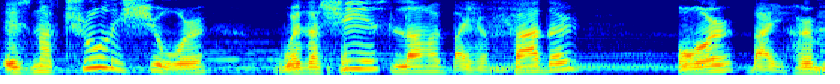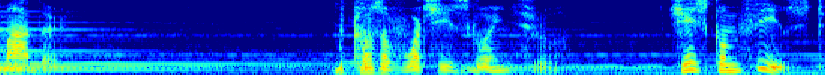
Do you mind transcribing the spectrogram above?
is not truly sure whether she is loved by her father or by her mother because of what she is going through. She is confused.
